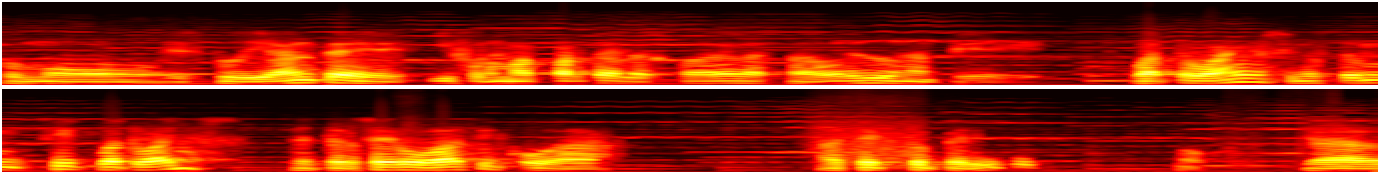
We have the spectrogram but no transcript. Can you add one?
como estudiante y formar parte de la escuadra de gastadores durante cuatro años, si no estoy, sí, cuatro años, de tercero básico a, sexto perito. ya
